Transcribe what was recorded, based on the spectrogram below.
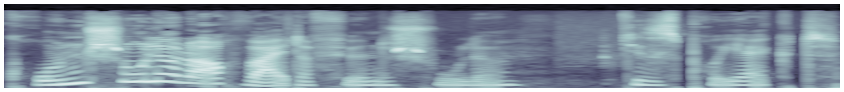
Grundschule oder auch weiterführende Schule, dieses Projekt?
